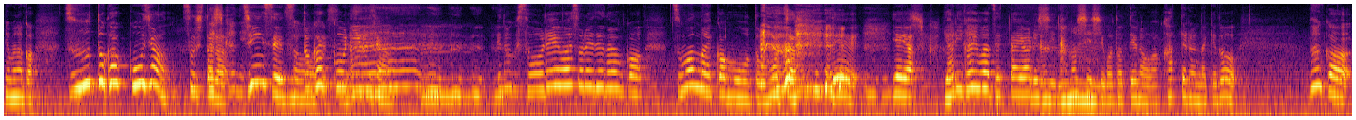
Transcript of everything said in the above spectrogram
でもなんかずーっと学校じゃん。そしたら人生ずっと学校にいるじゃん。えなんかそれはそれでなんかつまんないかもと思っちゃって。いやいややりがいは絶対あるしうん楽しい仕事っていうのは分かってるんだけどなんか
